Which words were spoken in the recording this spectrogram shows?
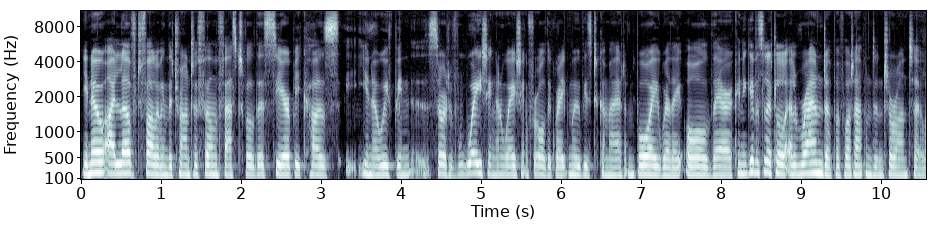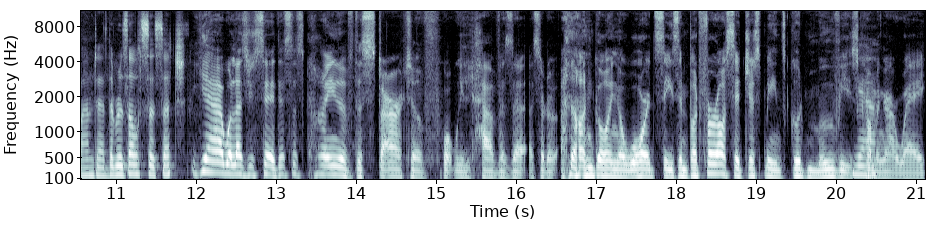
You know, I loved following the Toronto Film Festival this year because, you know, we've been sort of waiting and waiting for all the great movies to come out, and boy, were they all there. Can you give us a little a roundup of what happened in Toronto and uh, the results as such? Yeah, well, as you say, this is kind of the start of what we'll have as a, a sort of an ongoing award season. But for us, it just means good movies Yeah. coming our way,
